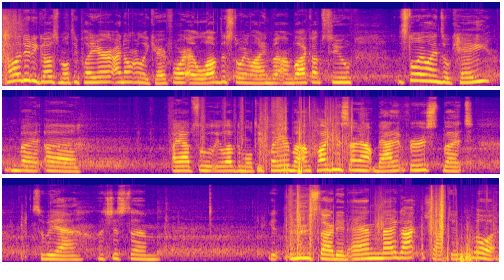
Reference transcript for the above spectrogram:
Call of Duty Ghosts multiplayer, I don't really care for. I love the storyline, but on Black Ops 2, the storyline's okay, but uh, I absolutely love the multiplayer. But I'm probably gonna start out bad at first, but so yeah, let's just um get started. And I got shot to the door.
